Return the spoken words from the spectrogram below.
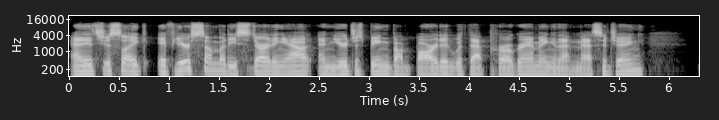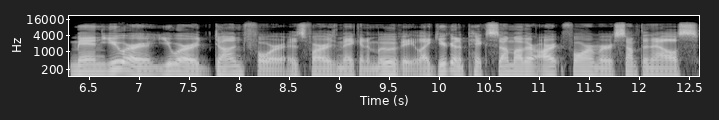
And it's just like if you're somebody starting out and you're just being bombarded with that programming and that messaging, man, you are you are done for as far as making a movie. Like you're going to pick some other art form or something else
